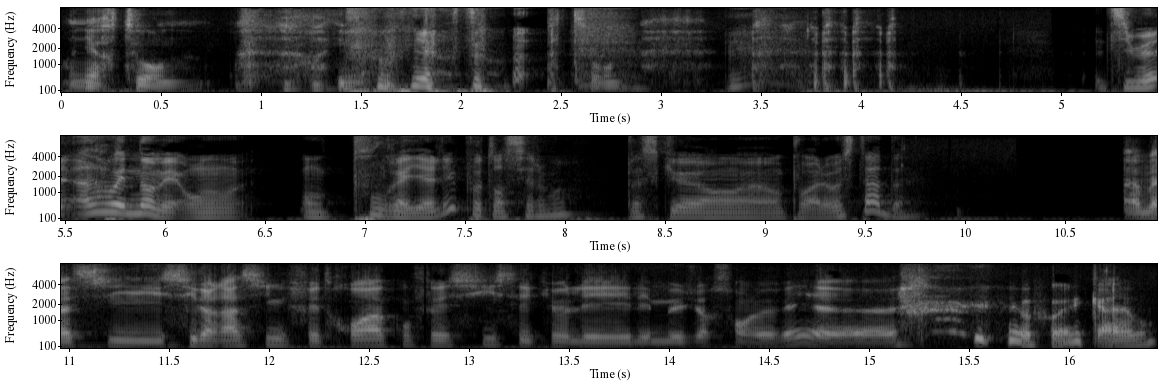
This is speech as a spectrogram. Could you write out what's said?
On y retourne. on y retourne. ah ouais, non, mais on, on pourrait y aller potentiellement. Parce qu'on on pourrait aller au stade. Ah bah si, si le Racing fait 3, qu'on fait 6 et que les, les mesures sont levées, euh... ouais, carrément.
